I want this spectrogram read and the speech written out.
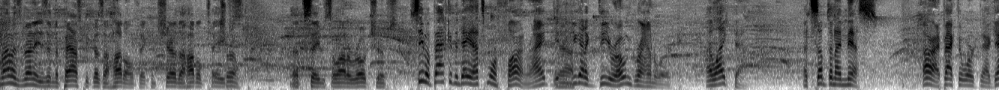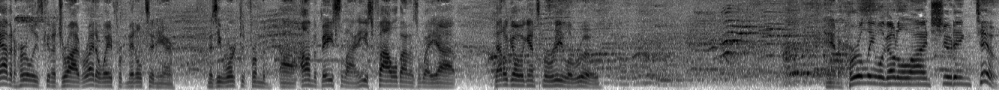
Not as many as in the past because of Hudl. If they can share the Hudl tapes, True. that saves a lot of road trips. See, but back in the day, that's more fun, right? You, Yeah. you got to do your own groundwork. I like that. That's something I miss. All right, back to work now. Gavin Hurley's going to drive right away from Middleton here as he worked it from the uh, on the baseline. He is fouled on his way up. That'll go against Marie LaRue. And Hurley will go to the line shooting two.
